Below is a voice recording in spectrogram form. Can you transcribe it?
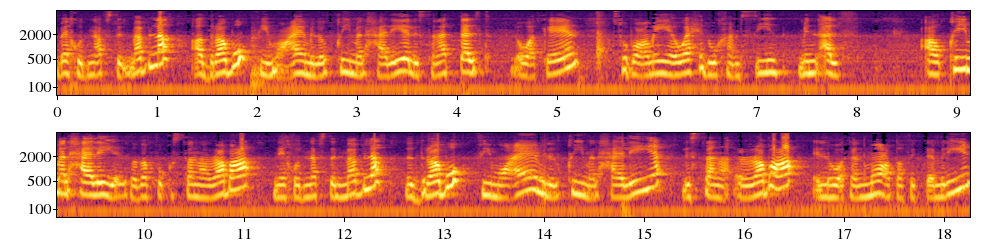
باخد نفس المبلغ أضربه في معامل القيمة الحالية للسنة الثالثة اللي هو كان 751 من ألف القيمة الحالية لتدفق السنة الرابعة ناخد نفس المبلغ نضربه في معامل القيمة الحالية للسنة الرابعة اللي هو كان معطى في التمرين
